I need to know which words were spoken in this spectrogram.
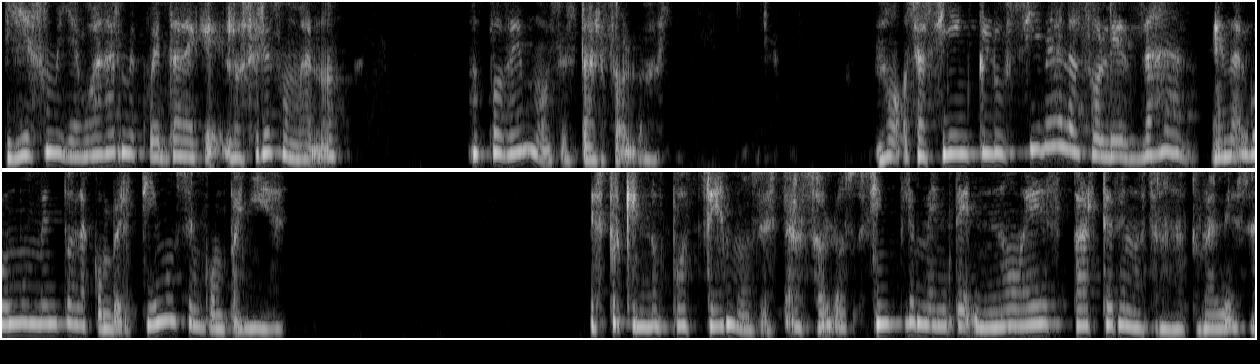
Y eso me llevó a darme cuenta de que los seres humanos no podemos estar solos. No, o sea, si inclusive la soledad en algún momento la convertimos en compañía, es porque no podemos estar solos. Simplemente no es parte de nuestra naturaleza.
